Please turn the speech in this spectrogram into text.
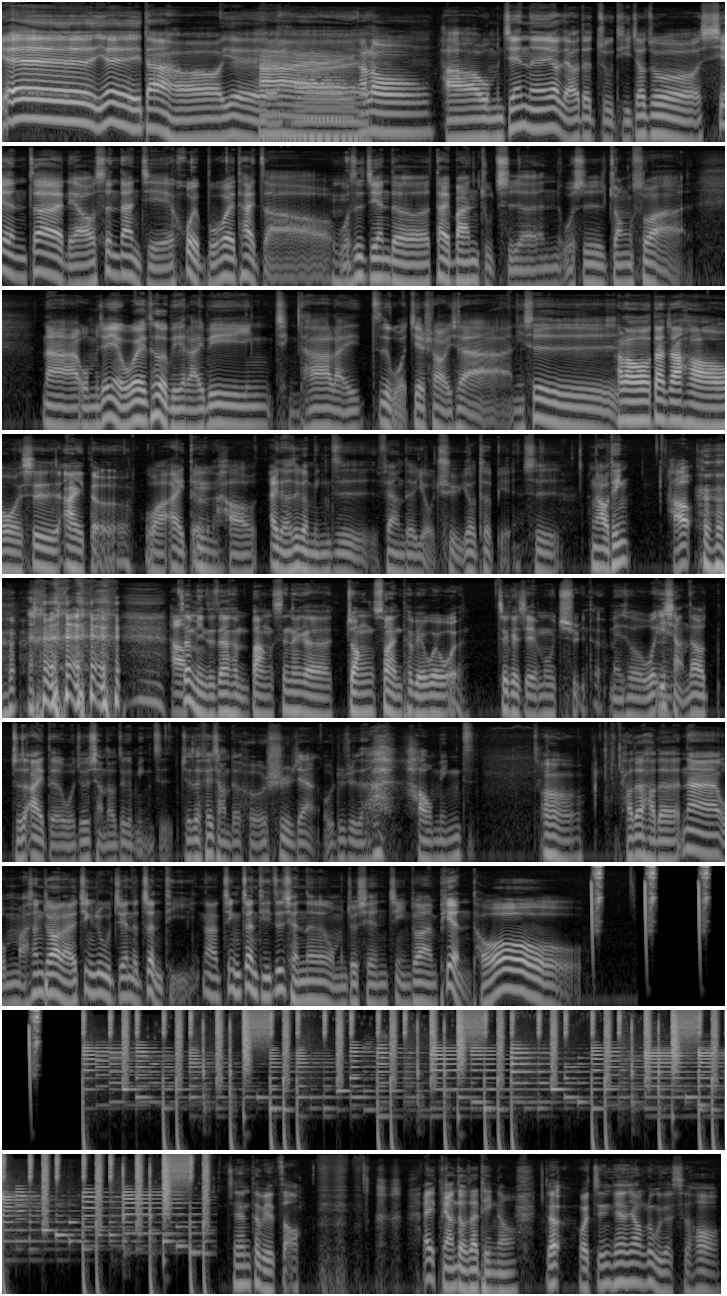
耶耶，大家好，耶，嗨，Hello，好，我们今天呢要聊的主题叫做现在聊圣诞节会不会太早？嗯我是今天的代班主持人，我是庄算。那我们今天有位特别来宾，请他来自我介绍一下。你是 Hello，大家好，我是艾德。哇，艾德，嗯好，艾德这个名字非常的有趣又特别，是很好听。好，好这名字真的很棒，是那个装蒜特别为我这个节目取的。没错，我一嗯想到就是艾德，我就想到这个名字，觉得非常的合适，这样我就觉得啊，好名字。嗯，好的，好的，那我们马上就要来进入今天的正题。那进正题之前呢，我们就先进一段片头。今天特别早，哎，平常都有在听哦，呃，我今天要录的时候，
